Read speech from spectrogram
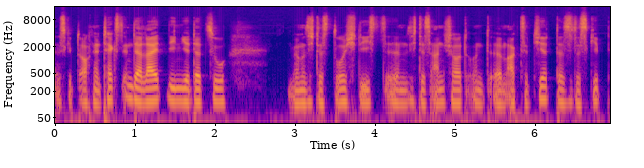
Es gibt auch einen Text in der Leitlinie dazu wenn man sich das durchliest, ähm, sich das anschaut und ähm, akzeptiert, dass es das gibt.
